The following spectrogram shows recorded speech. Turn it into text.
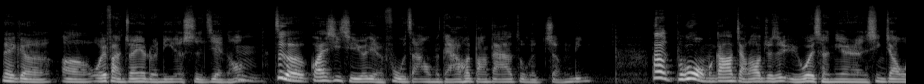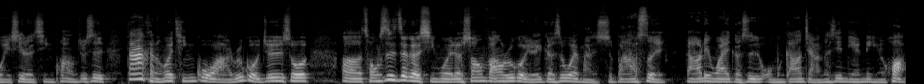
那个呃违反专业伦理的事件哦。嗯、这个关系其实有点复杂，我们等下会帮大家做个整理。那不过我们刚刚讲到，就是与未成年人性交猥亵的情况，就是大家可能会听过啊。如果就是说，呃，从事这个行为的双方，如果有一个是未满十八岁，然后另外一个是我们刚刚讲的那些年龄的话，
